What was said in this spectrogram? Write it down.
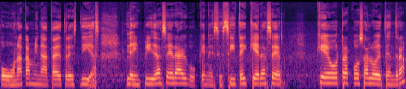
o una caminata de tres días le impida hacer algo que necesita y quiere hacer, ¿qué otra cosa lo detendrá?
